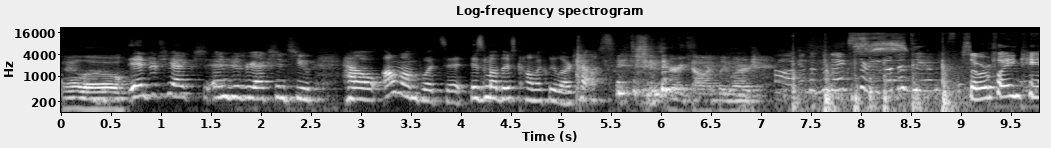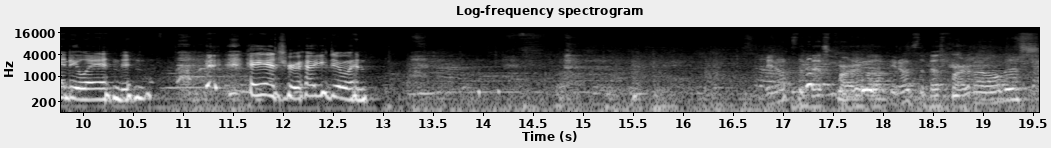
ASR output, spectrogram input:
Hello. Andrew's reaction, Andrew's reaction to how Amon puts it, his mother's comically large house. She's very comically large. and then the next turn, he got the damn. So we're playing Candyland and Hey Andrew, how you doing? You know what's the best part about you know what's the best part about all this?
